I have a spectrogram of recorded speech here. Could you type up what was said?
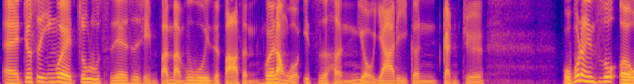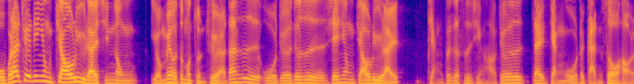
呃，就是因为诸如此类的事情反反复复一直发生，会让我一直很有压力跟感觉。我不能说，呃，我不太确定用焦虑来形容有没有这么准确啊。但是我觉得就是先用焦虑来讲这个事情好，就是在讲我的感受好了。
